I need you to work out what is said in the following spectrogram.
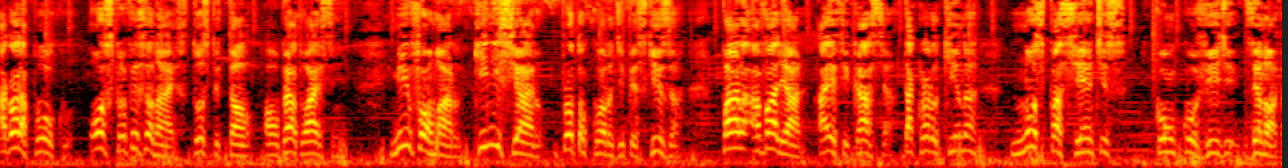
Agora há pouco, os profissionais do Hospital Alberto Einstein me informaram que iniciaram o protocolo de pesquisa para avaliar a eficácia da cloroquina nos pacientes com Covid-19.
